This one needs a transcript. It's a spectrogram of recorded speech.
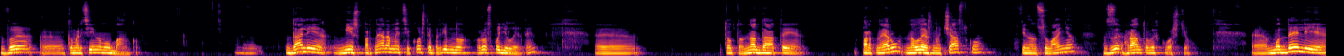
в е, комерційному банку. Е, Далі між партнерами ці кошти потрібно розподілити, тобто надати партнеру належну частку фінансування з грантових коштів. Е, Моделі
